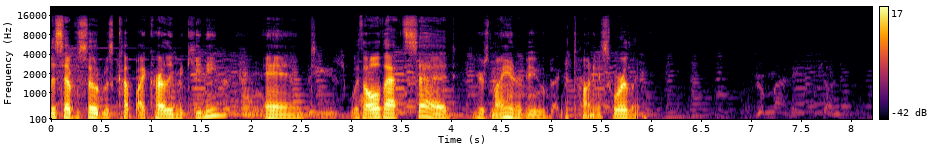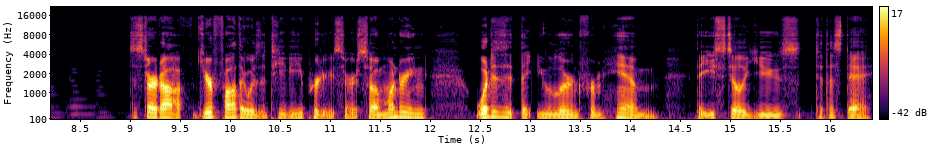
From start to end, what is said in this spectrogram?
This episode was cut by Carly McKinney, and with all that said, here's my interview with Tanya Swerling. To start off, your father was a TV producer, so I'm wondering what is it that you learned from him that you still use to this day?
